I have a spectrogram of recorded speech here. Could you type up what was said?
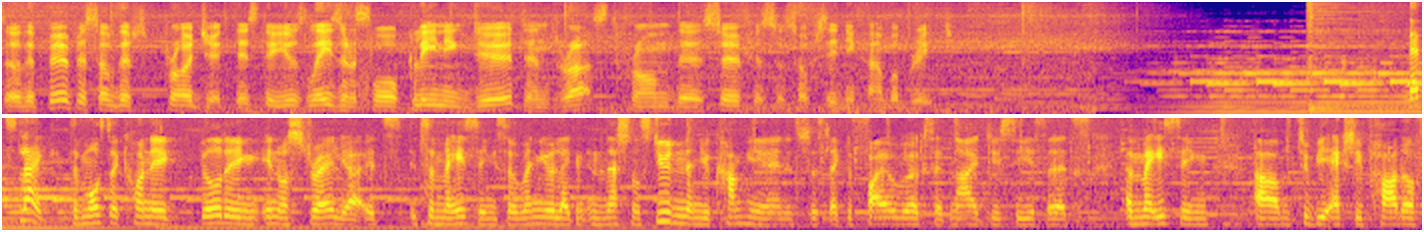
So the purpose of this project is to use lasers for cleaning dirt and rust from the surfaces of Sydney Harbour Bridge. That's like the most iconic building in Australia. It's, it's amazing. So when you're like an international student and you come here and it's just like the fireworks at night you see, so that's amazing um, to be actually part of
